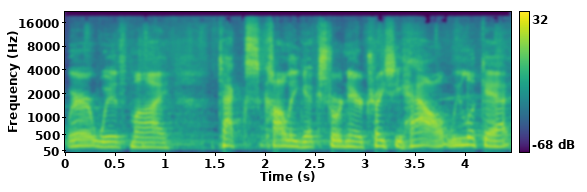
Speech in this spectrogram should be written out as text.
where with my tax colleague extraordinaire Tracy Howell, we look at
